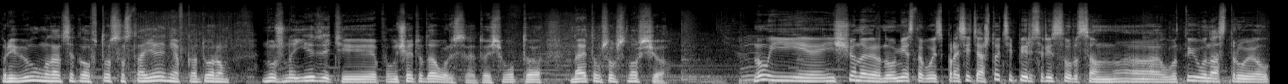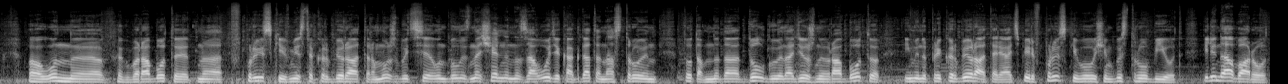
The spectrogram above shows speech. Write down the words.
привел мотоцикл в то состояние, в котором нужно ездить и получать удовольствие. То есть вот на этом, собственно, все. Ну и еще, наверное, уместно будет спросить, а что теперь с ресурсом? А, Вот ты его настроил, а он э, как бы работает на впрыске вместо карбюратора. Может быть, он был изначально на заводе когда-то настроен то там на долгую надежную работу именно при карбюраторе, а теперь впрыск его очень быстро убьет. Или наоборот.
